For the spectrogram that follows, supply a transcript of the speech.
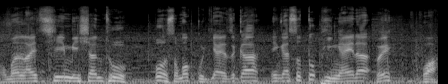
我们来吃 mission two，不，什么鬼呀？这个应该是毒品来的。喂，哇，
